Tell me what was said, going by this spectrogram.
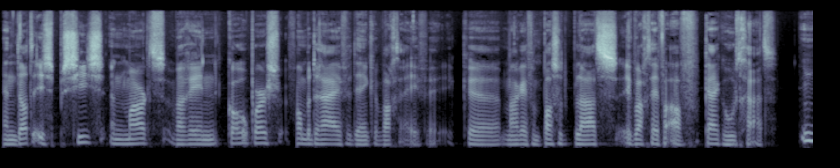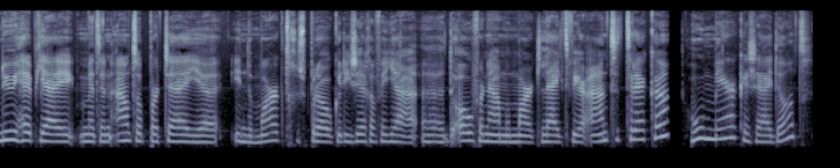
En dat is precies een markt waarin kopers van bedrijven denken: wacht even, ik uh, maak even een pas op de plaats, ik wacht even af, kijken hoe het gaat. Nu heb jij met een aantal partijen in de markt gesproken die zeggen van ja, uh, de overnamemarkt lijkt weer aan te trekken. Hoe merken zij dat?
